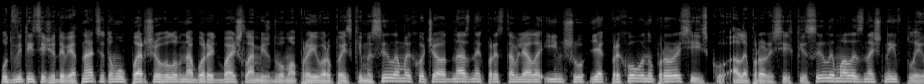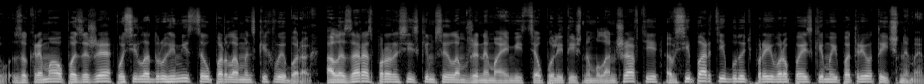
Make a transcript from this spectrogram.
У 2019-му вперше головна боротьба йшла між двома проєвропейськими силами, хоча одна з них представляла іншу як приховану проросійську, але проросійські сили мали значний вплив. Зокрема, ОПЗЖ посіла друге місце у парламентських виборах. Але зараз проросійським силам вже немає місця у політичному ландшафті. Всі партії будуть проєвропейськими і патріотичними.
